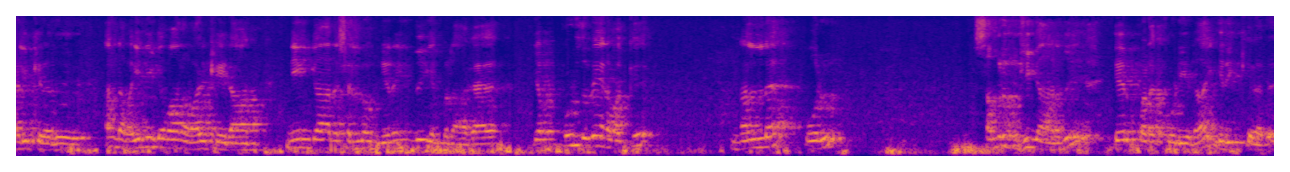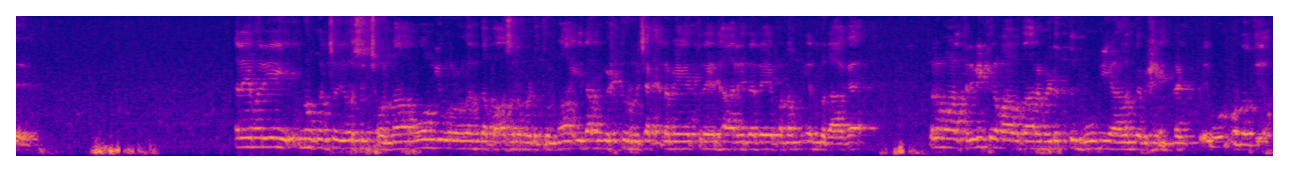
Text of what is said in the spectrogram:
அளிக்கிறது. அந்த வைதிகமான வாழ்க்கை தான் நீங்காத செல்வம் நிறைந்து என்பதாக எப்பொழுதுமே நமக்கு நல்ல ஒரு சமிருத்தியானது ஏற்படக்கூடியதாக இருக்கிறது. அதே மாதிரி இன்னும் கொஞ்சம் யோசிச்சோம்னா ஓங்கி உணர்ந்த பாசுரம் எடுத்தோம்னா இதம் விஷ்ணு சக்கரமே திரேதாரிதரே பதம் என்பதாக பெருமாள் திரிவிக்ரமாவதாரம் எடுத்து பூமியை அளந்த விஷயங்கள் ஒவ்வொன்றையும்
